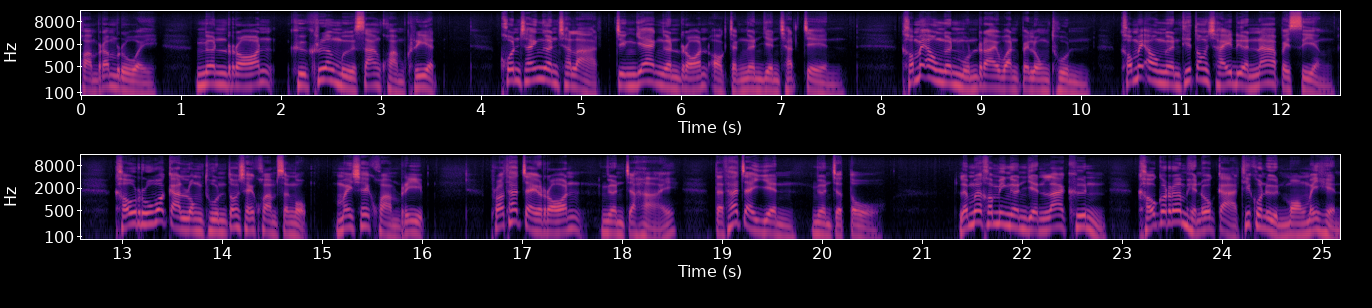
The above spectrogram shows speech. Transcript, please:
ความร่ำรวย เงินร้อนคือเครื่องมือสร้างความเครียด คนใช้เงินฉลาดจึงแยกเงินร้อนออกจากเงินเย็นชัดเจน เขาไม่เอาเงินหมุนรายวันไปลงทุน เขาไม่เอาเงินที่ต้องใช้เดือนหน้าไปเสี่ยง เขารู้ว่าการลงทุนต้องใช้ความสงบ ไม่ใช่ความรีบ เพราะถ้าใจร้อนเงินจะหาย แต่ถ้าใจเย็นเงินจะโต และเมื่อเขามีเงินเย็นล่าขึ้น เขาก็เริ่มเห็นโอกาสที่คนอื่นมองไม่เห็น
